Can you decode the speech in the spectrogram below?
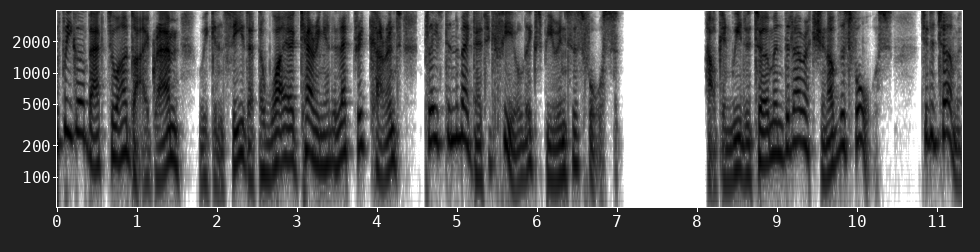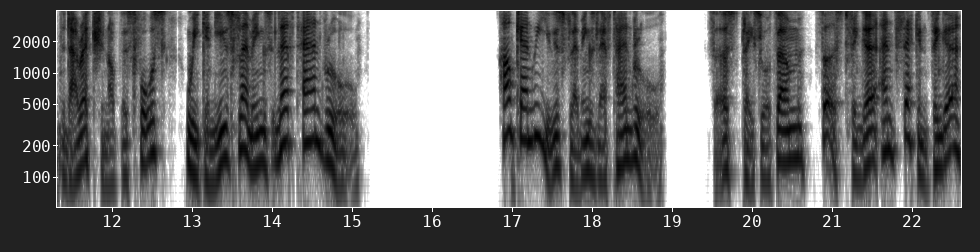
If we go back to our diagram, we can see that the wire carrying an electric current placed in the magnetic field experiences force. How can we determine the direction of this force? To determine the direction of this force, we can use Fleming's left-hand rule. How can we use Fleming's left-hand rule? First, place your thumb, first finger and second finger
